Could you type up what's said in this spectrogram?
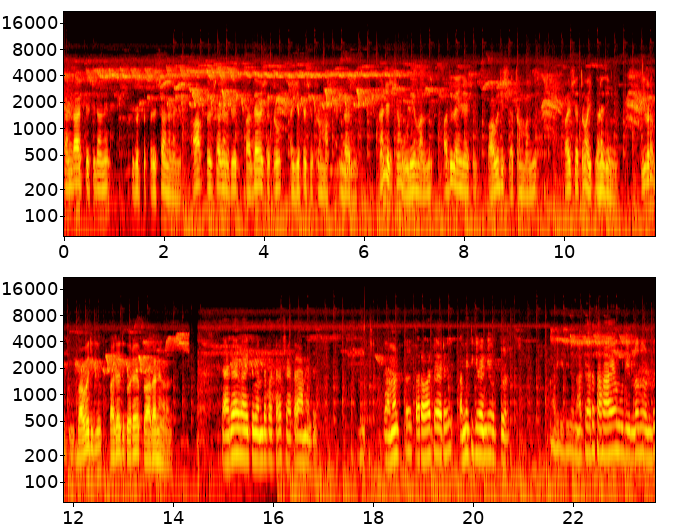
രണ്ടായിരത്തി എട്ടിലാണ് ഇവിടുത്തെ പ്രസ്ഥാനം കഴിഞ്ഞു ആ പ്രസ്ഥാനത്തിൽ ക്ഷേത്രവും അയ്യപ്പ ക്ഷേത്രവും ഉണ്ടായിരുന്നു. അതിന് ശേഷം ഗുളിയം വന്നു. അത് കഴിഞ്ഞ ശേഷം ഭഗവതി ക്ഷേത്രം വന്നു. ഭഗവതി ക്ഷേത്രം ഗണതിയും വന്നു. ഇവിടെ ഭഗവതിക്കും പരവതിക്കും ഒരേ പ്രാധാന്യങ്ങളാണ്. ചാരിയാവുമായിട്ട് ബന്ധപ്പെട്ട ക്ഷേത്രമാണിത്. ഗവൺമെന്റ് തറവാട്ടുകാർ കമ്മിറ്റിക്ക് വേണ്ടി വിട്ടുകൊടുത്തു ആ രീതിയിൽ നാട്ടുകാരുടെ സഹായം കൂടി ഉള്ളതുകൊണ്ട്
